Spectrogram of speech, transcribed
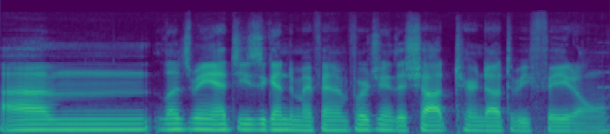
Um, lunged me. I had to use a gun to my friend. Unfortunately, the shot turned out to be fatal.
